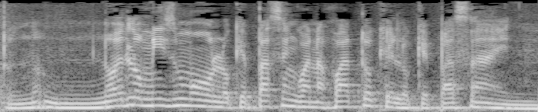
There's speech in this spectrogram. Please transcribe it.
pues no, no es lo mismo lo que pasa en Guanajuato que lo que pasa en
